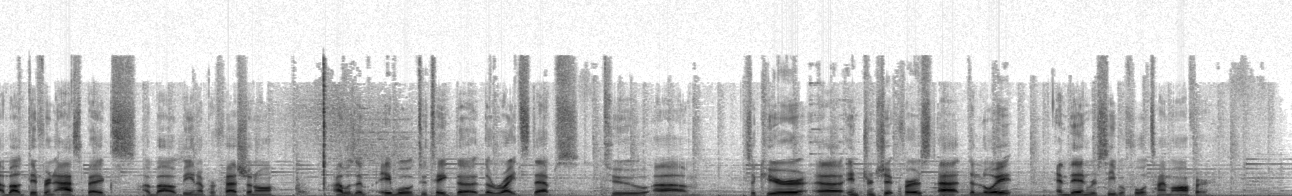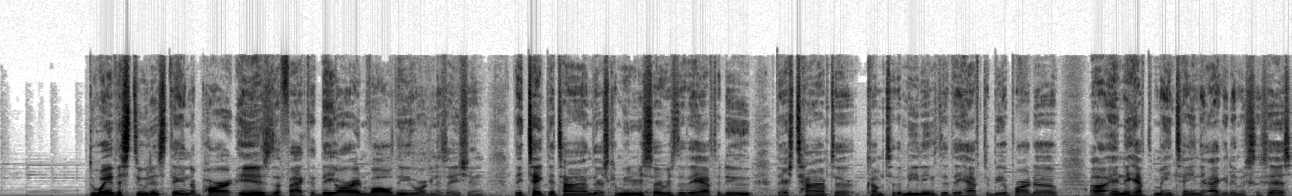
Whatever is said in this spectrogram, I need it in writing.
about different aspects about being a professional. I was able to take the, the right steps to um, secure an internship first at Deloitte and then receive a full-time offer. The way the students stand apart is the fact that they are involved in the organization. They take the time, there's community service that they have to do, there's time to come to the meetings that they have to be a part of, uh, and they have to maintain their academic success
